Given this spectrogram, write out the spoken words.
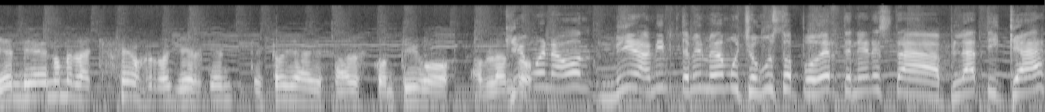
Bien, bien, no me la creo Roger, que, que estoy sabes, contigo hablando. Qué buena onda. Mira, a mí también me da mucho gusto poder tener esta plática.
